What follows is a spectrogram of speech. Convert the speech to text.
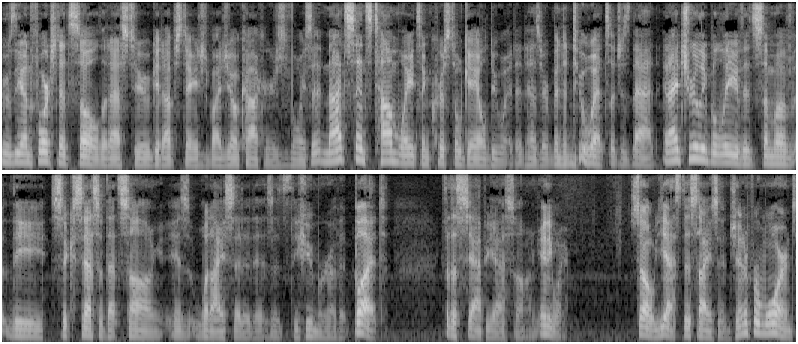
who's the unfortunate soul that has to get upstaged by Joe Cocker's voice. Not since Tom Waits and Crystal Gayle duetted has there been a duet such as that. And I truly believe that some of the success of that song is what I said it is. It's the humor of it. But it's not a sappy ass song. Anyway. So, yes, this ties in. Jennifer Warnes,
